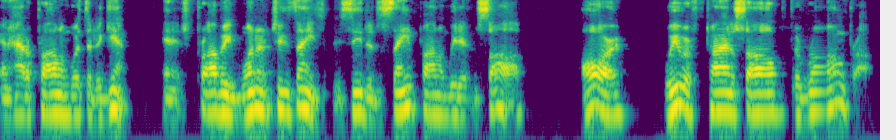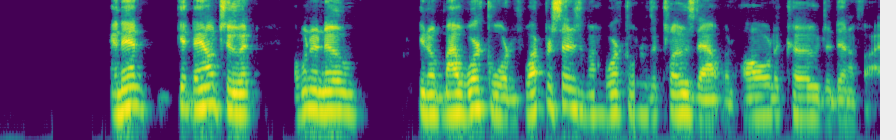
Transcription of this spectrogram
and had a problem with it again. And it's probably one or two things. It's either the same problem we didn't solve, or we were trying to solve the wrong problem. And then get down to it, I want to know you know, my work orders, what percentage of my work orders are closed out with all the codes identified?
